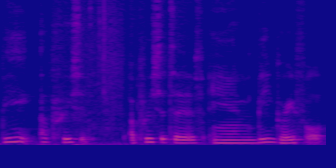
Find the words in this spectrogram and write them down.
Be appreciative, appreciative and be grateful.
